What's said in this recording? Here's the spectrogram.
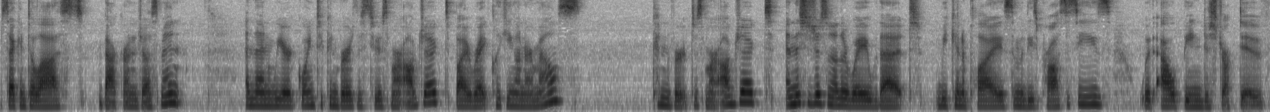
second to last background adjustment. And then we are going to convert this to a smart object by right clicking on our mouse, convert to smart object. And this is just another way that we can apply some of these processes without being destructive.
